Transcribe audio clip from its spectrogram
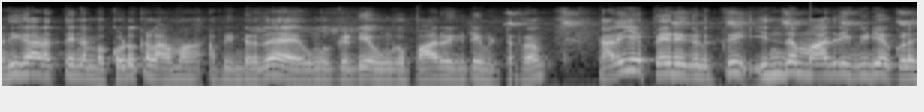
அதிகாரத்தை நம்ம கொடுக்கலாமா அப்படின்றத உங்ககிட்டயே உங்கள் பார்வைக்கிட்டே விட்டுறோம். நிறைய பேர்களுக்கு இந்த மாதிரி வீடியோக்களை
